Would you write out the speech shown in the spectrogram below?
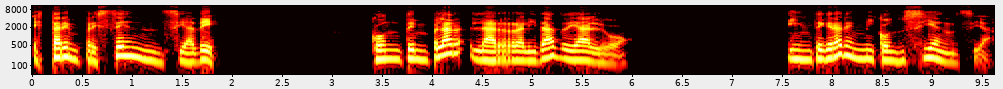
Estar en presencia de. Contemplar la realidad de algo. Integrar en mi conciencia.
